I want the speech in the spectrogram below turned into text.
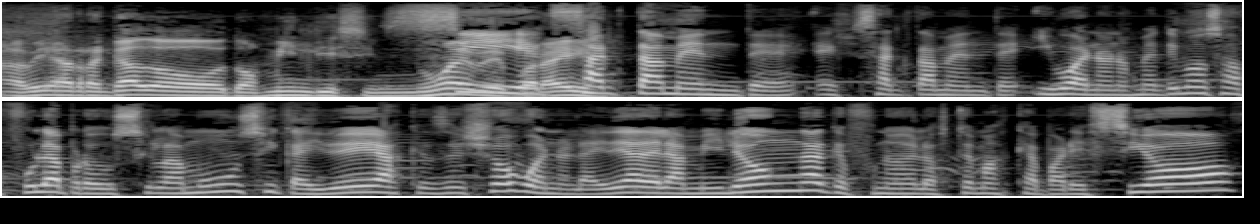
había arrancado 2019 sí, por ahí. exactamente, exactamente. Y bueno, nos metimos a full a producir la música, ideas, qué sé yo. Bueno, la idea de la milonga, que fue uno de los temas que apareció.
